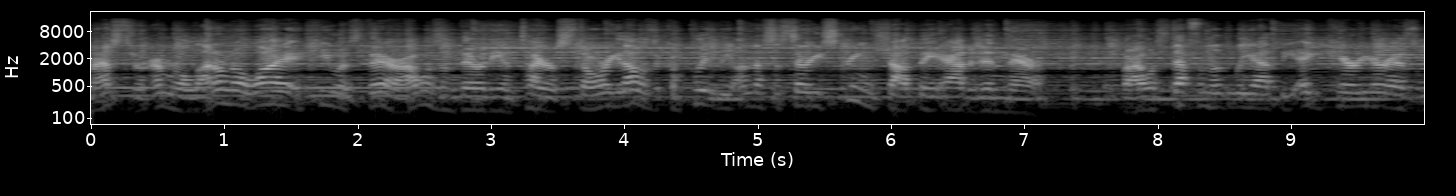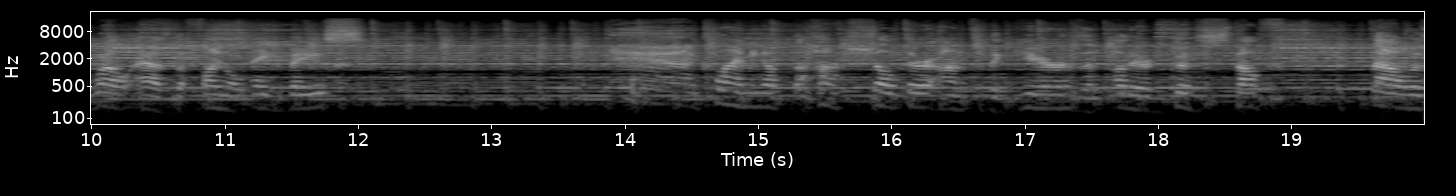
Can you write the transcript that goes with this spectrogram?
Master Emerald. I don't know why he was there. I wasn't there the entire story. That was a completely unnecessary screenshot they added in there. But I was definitely at the egg carrier as well as the final egg base. And climbing up the hot shelter onto the gears and other good stuff. That was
